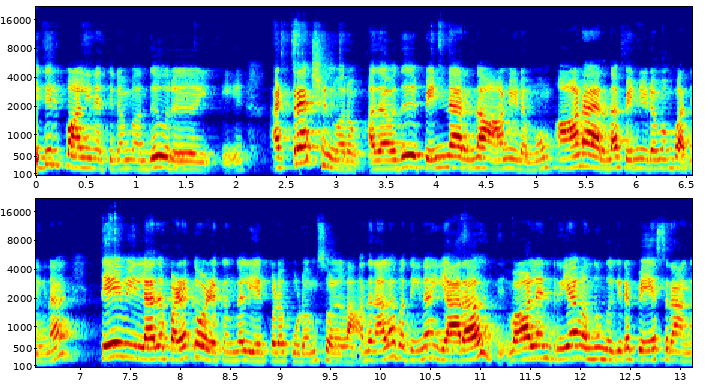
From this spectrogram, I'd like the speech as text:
எதிர்பாலினத்திடம் வந்து ஒரு அட்ராக்ஷன் வரும். அதாவது பெண்ணாக இருந்தால் ஆணிடமும் ஆணாக இருந்தால் பெண்ணிடமும் பார்த்தீங்கன்னா தேவையில்லாத பழக்க வழக்கங்கள் ஏற்படக்கூடும் சொல்லலாம். அதனால பார்த்தீங்கன்னா யாராவது வாலண்டரியா வந்து உங்ககிட்ட பேசுறாங்க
